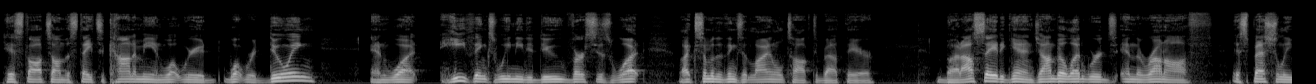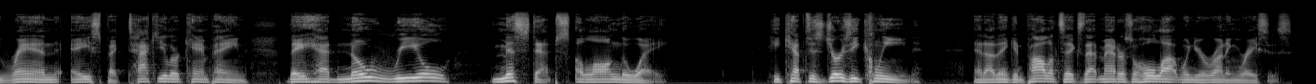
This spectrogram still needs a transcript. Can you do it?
his thoughts on the state's economy and what we're what we're doing and what he thinks we need to do versus what, like some of the things that Lionel talked about there. But I'll say it again John Bel Edwards in the runoff, especially, ran a spectacular campaign. They had no real missteps along the way. He kept his jersey clean. And I think in politics, that matters a whole lot when you're running races.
